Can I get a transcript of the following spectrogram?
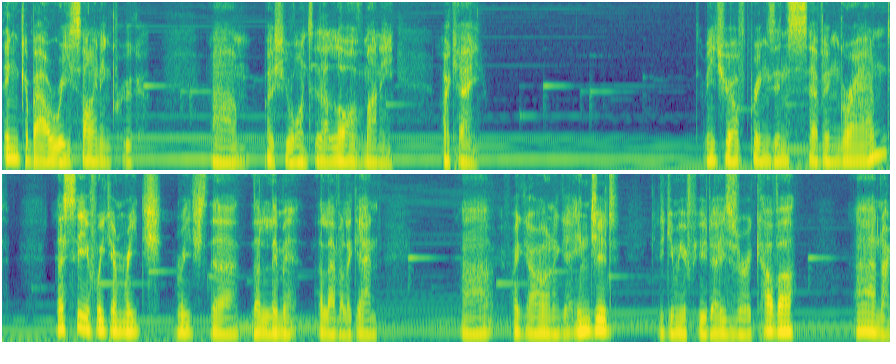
think about re-signing Kruger, um, but she wanted a lot of money. Okay. Dimitrov brings in seven grand. Let's see if we can reach reach the the limit, the level again. Uh, if I go on and get injured, can you give me a few days to recover? Uh, no.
